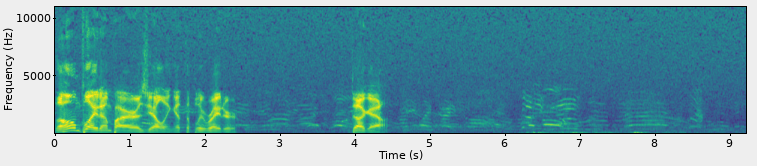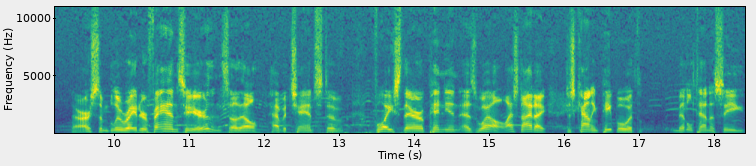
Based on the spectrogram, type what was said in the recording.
the home plate umpire is yelling at the Blue Raider dugout. There are some Blue Raider fans here, and so they'll have a chance to voice their opinion as well. Last night, I just counting people with Middle Tennessee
